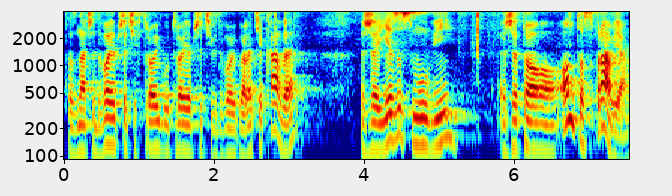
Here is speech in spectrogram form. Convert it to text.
To znaczy dwoje przeciw trojgu, troje przeciw dwojgu. Ale ciekawe, że Jezus mówi, że to On to sprawia,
